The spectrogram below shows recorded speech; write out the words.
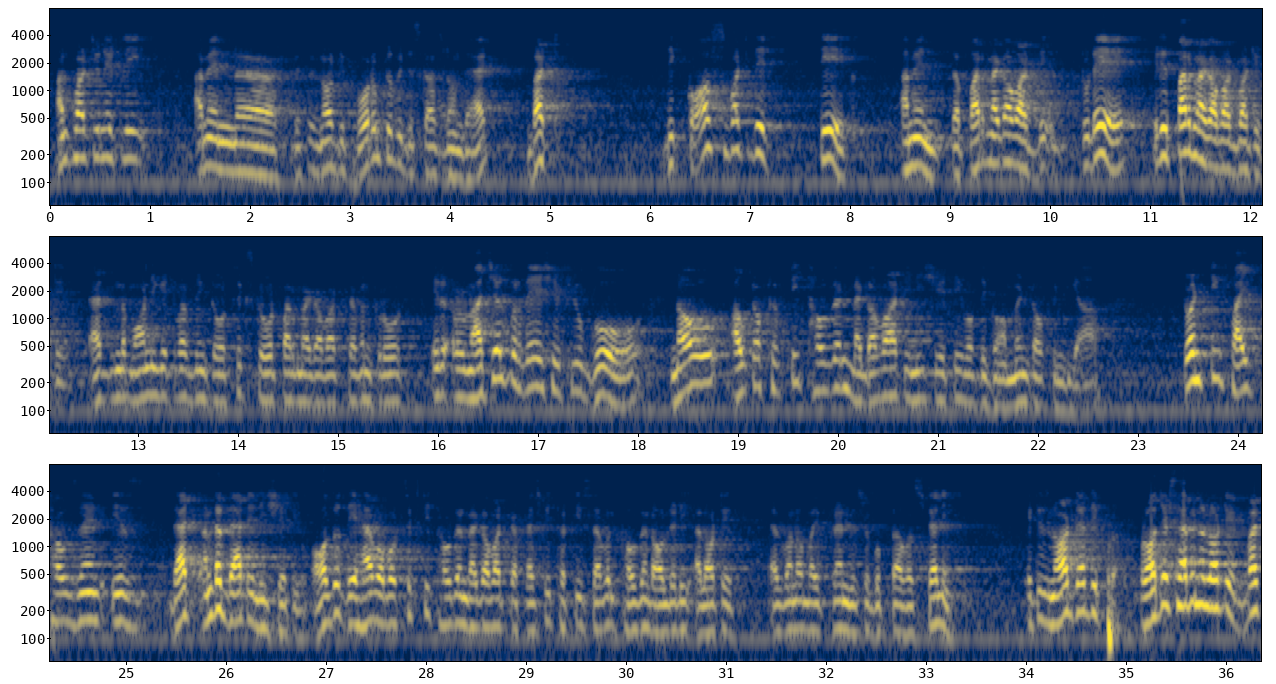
Unfortunately, I mean, uh, this is not the forum to be discussed on that, but the cost what they take, I mean, the per megawatt, the, today it is per megawatt what it is. As in the morning it was being told 6 crore per megawatt, 7 crore. In Arunachal Pradesh, if you go, now out of 50,000 megawatt initiative of the government of India, 25,000 is that under that initiative, although they have about 60,000 megawatt capacity, 37,000 already allotted, as one of my friends, Mr. Gupta, was telling. It is not that the pro projects have been allotted, but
